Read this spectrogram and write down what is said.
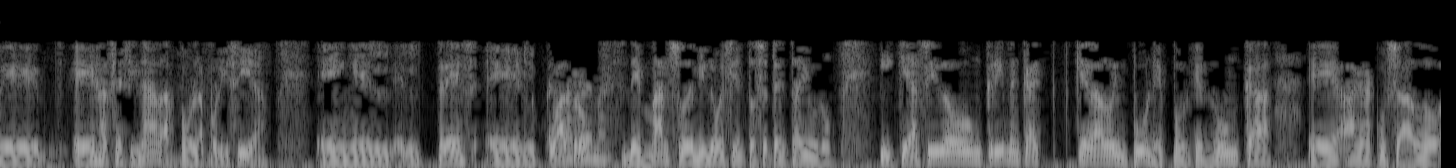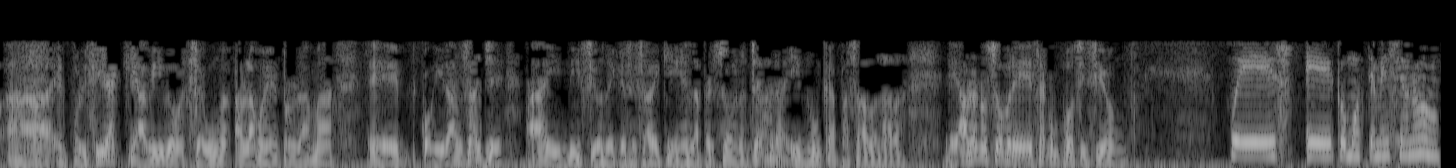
eh, es asesinada por la policía en el, el 3, el 4 de marzo de 1971 y que ha sido un crimen que ha quedado impune porque nunca eh, han acusado a el policía que ha habido, según hablamos en el programa eh, con Irán Sánchez, hay indicios de que se sabe quién es la persona, etcétera, y nunca ha pasado nada. Eh, háblanos sobre esa composición. Pues, eh, como usted mencionó,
